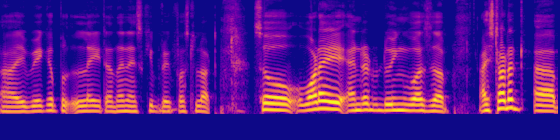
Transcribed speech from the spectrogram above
I wake up late and then i skip breakfast a lot. So what i ended up doing was uh, i started uh,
